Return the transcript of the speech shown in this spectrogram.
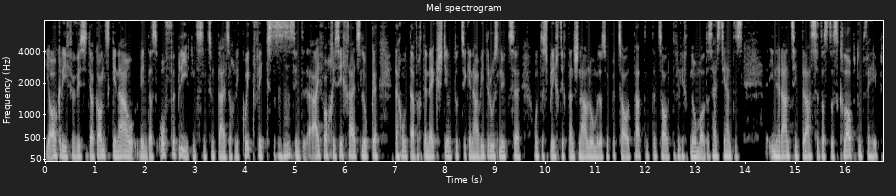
die Angreifer wissen ja ganz genau, wenn das offen bleibt, und das sind zum Teil so ein bisschen Quickfix, das mhm. sind einfache Sicherheitslücken, dann kommt einfach der Nächste und tut sie genau wieder ausnutzen und das spricht sich dann schnell um, dass jemand zahlt hat und dann zahlt er vielleicht nochmal. Das heißt, sie haben das inhärentes Interesse, dass das klappt und verhebt.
